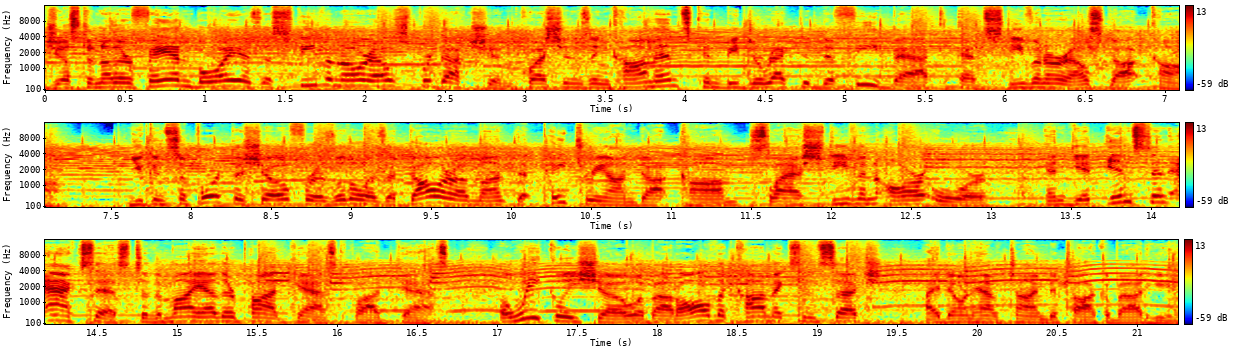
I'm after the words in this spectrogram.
Just Another Fanboy is a Stephen or Else production. Questions and comments can be directed to feedback at stephenorelse.com. You can support the show for as little as a dollar a month at patreon.com slash Stephen R. Orr and get instant access to the My Other Podcast podcast, a weekly show about all the comics and such I don't have time to talk about here.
